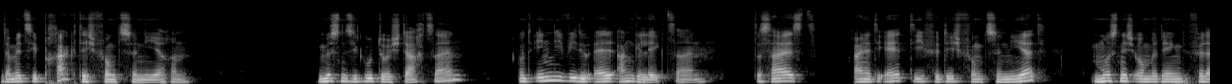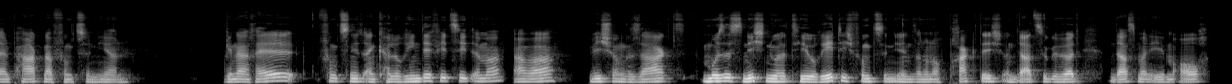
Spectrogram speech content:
damit sie praktisch funktionieren, müssen sie gut durchdacht sein und individuell angelegt sein. Das heißt, eine Diät, die für dich funktioniert, muss nicht unbedingt für deinen Partner funktionieren. Generell funktioniert ein Kaloriendefizit immer, aber wie schon gesagt, muss es nicht nur theoretisch funktionieren, sondern auch praktisch und dazu gehört, dass man eben auch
